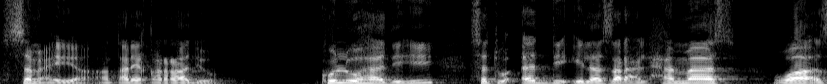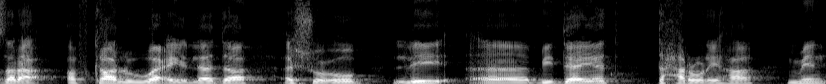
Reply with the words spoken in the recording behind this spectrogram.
سمعية عن طريق الراديو. كل هذه ستؤدي إلى زرع الحماس وزرع أفكار الوعي لدى الشعوب لبداية تحررها من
